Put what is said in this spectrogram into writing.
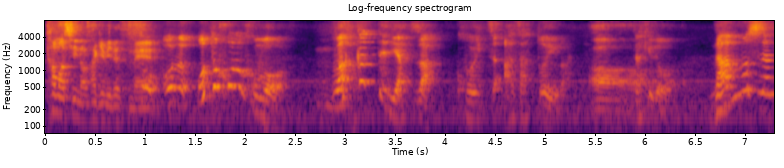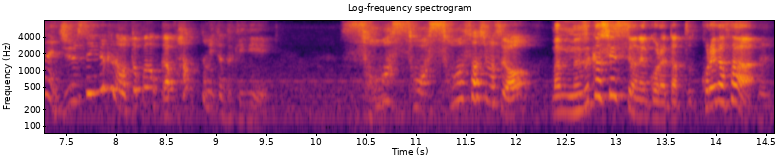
魂の叫びですね。そうお男の子もうん。分かってるやつは、こいつあざといわ。だけど、何も知らない純粋無垢な男の子がパッと見た時に、そわそわそわそわしますよ。まあ難しいっすよねこれだと。これがさ、うん。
